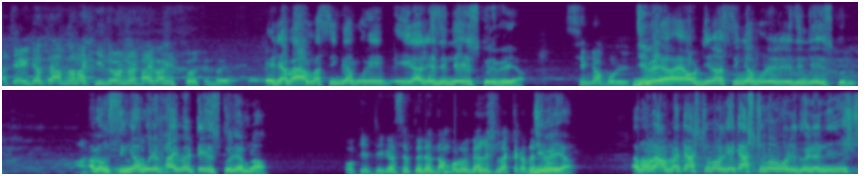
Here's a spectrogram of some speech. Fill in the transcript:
আচ্ছা এইটাতে আপনারা কি ধরনের ফাইবার ইউজ করেছেন ভাই? এটা ভাই আমরা সিঙ্গাপুরি রেজিনটা ইউজ করি ভাইয়া। সিঙ্গাপুরে? জি ভাইয়া অরিজিনাল সিঙ্গাপুরের রেজিনটা ইউজ করি। আচ্ছা, এবং সিঙ্গাপুরে ফাইবারটা ইউজ করি আমরা। ওকে ঠিক আছে তো এটার দাম পড়বে বিয়াল্লিশ লাখ টাকা জি ভাইয়া। এবং আমরা কাস্টমারকে কাস্টমার মনে করি না নিজস্ব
